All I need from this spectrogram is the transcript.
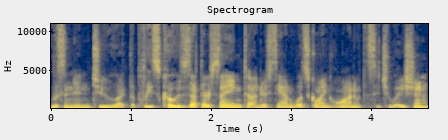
listen into like the police codes that they're saying to understand what's going on with the situation.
